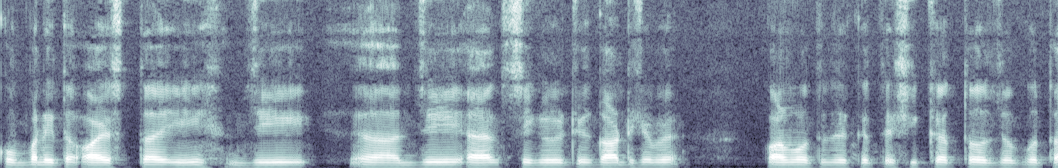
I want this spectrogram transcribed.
কোম্পানিতে অস্থায়ী জি জি এক সিকিউরিটি গার্ড হিসেবে কর্মরতদের ক্ষেত্রে শিক্ষাগত যোগ্যতা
